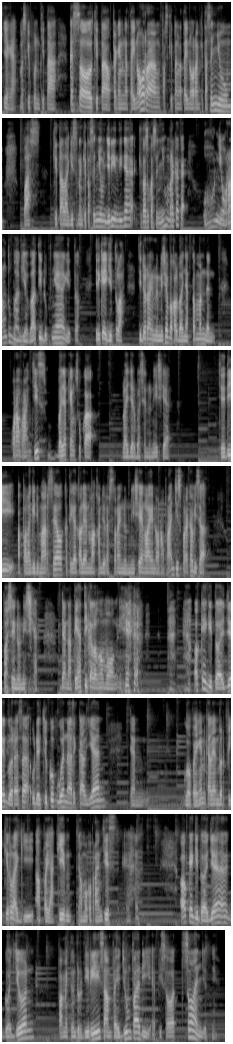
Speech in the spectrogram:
Ya nggak? Meskipun kita kesel kita pengen ngatain orang pas kita ngatain orang kita senyum pas kita lagi senang kita senyum. Jadi intinya kita suka senyum mereka kayak oh nih orang tuh bahagia banget hidupnya gitu. Jadi kayak gitulah. Jadi orang Indonesia bakal banyak teman dan orang Prancis banyak yang suka belajar bahasa Indonesia. Jadi apalagi di Marcel ketika kalian makan di restoran Indonesia yang lain orang Prancis mereka bisa bahasa Indonesia. Dan hati-hati kalau ngomong. Oke gitu aja gue rasa udah cukup gue narik kalian dan gue pengen kalian berpikir lagi apa yakin gak mau ke Prancis. Oke gitu aja gue Jun pamit undur diri sampai jumpa di episode selanjutnya.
